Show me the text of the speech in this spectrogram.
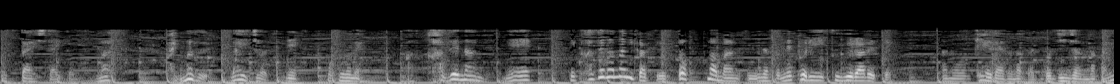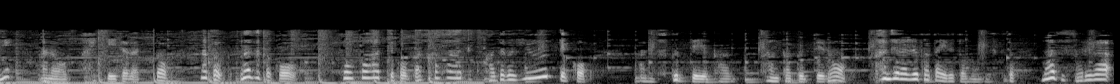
お伝えしたいと思います。はい、まず、第1はですね、このね、風なんですね。で、風が何かっていうと、まあまあ、皆さんね、鳥居くぐられて、あの、境内の中に、こう神社の中にね、あの、入っていただくと、なんか、なぜかこう、ファファーってこう、ガサガサって風がヒューってこう、あの、吹くっていう感覚っていうのを感じられる方いると思うんですけど、まずそれが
